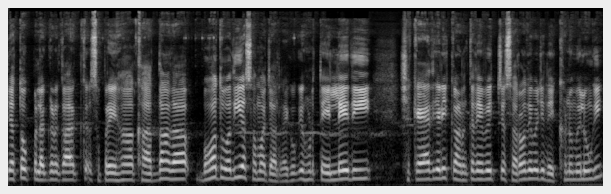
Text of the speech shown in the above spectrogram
ਜਾਂ ਧੁੱਪ ਲੱਗਣ ਕਰਕੇ ਸਪਰੇਹਾਂ, ਖਾਦਾਂ ਦਾ ਬਹੁਤ ਵਧੀਆ ਸਮਾਂ ਚੱਲ ਰਿਹਾ, ਕਿਉਂਕਿ ਹੁਣ ਤੇਲੇ ਦੀ ਸ਼ਿਕਾਇਤ ਜਿਹੜੀ ਕਣਕ ਦੇ ਵਿੱਚ ਸਰੋਂ ਦੇ ਵਿੱਚ ਦੇਖਣ ਨੂੰ ਮਿਲੂਗੀ।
